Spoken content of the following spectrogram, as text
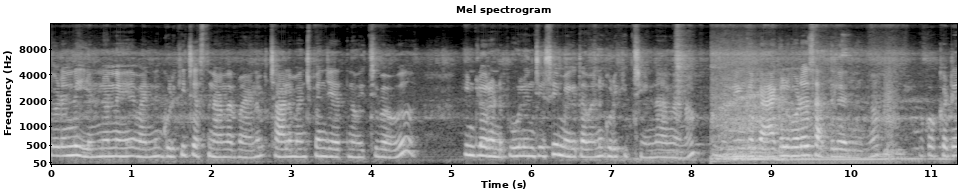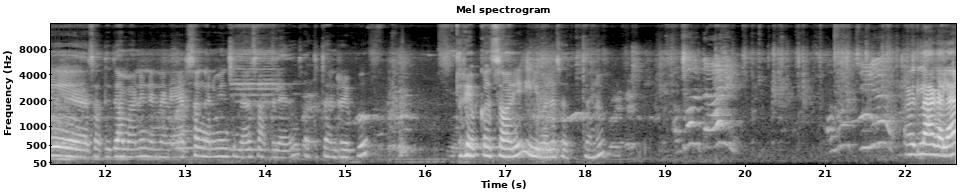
చూడండి ఎన్ని ఉన్నాయి? అవన్నీ గుడికి ఇచ్చేస్తున్నా అన్నారు మేడం. చాలా మంచి పని చేస్తున్నావు ఇచ్చి బాబు. ఇంట్లో రెండు పూలు ఉంచేసి మిగతావన్నీ గుడికి ఇచ్చేయండి అన్నాను. ఇంకా బ్యాగులు కూడా సర్దలేదు నేను. ఒక్కొక్కటి సర్దుదామని నిన్న నీరసంగా కనిపించింది సర్దలేదు. సర్దుతాను రేపు. రేపు కాదు సారీ ఇవాళ అది లాగలా?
